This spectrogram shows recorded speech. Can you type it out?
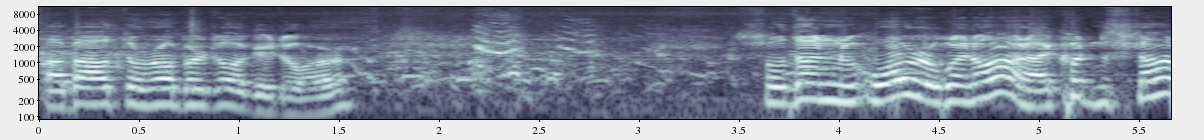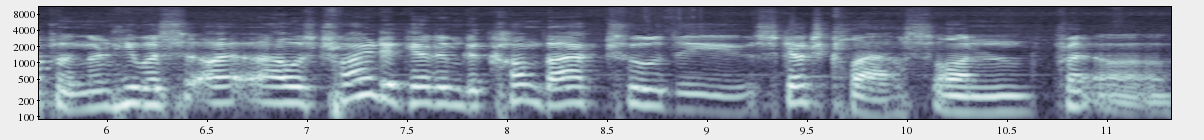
about the rubber doggy door. so then Walter went on. I couldn't stop him, and he was. I, I was trying to get him to come back to the sketch class on uh,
